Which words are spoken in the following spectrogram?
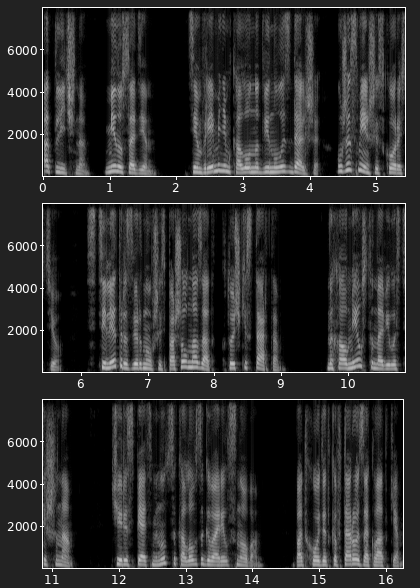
Отлично. Минус один. Тем временем колонна двинулась дальше, уже с меньшей скоростью. Стилет, развернувшись, пошел назад, к точке старта. На холме установилась тишина. Через пять минут Соколов заговорил снова. Подходят ко второй закладке.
